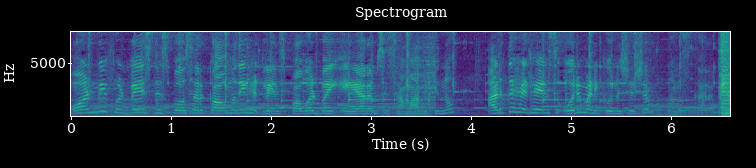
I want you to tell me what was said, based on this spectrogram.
On Mi food waste disposer Kaumudi headlines powered by A R M C സമാപിക്കുന്നു. അടുത്ത ഹെഡ്ലൈൻസ് ഒരു മണിക്കൂറിന് ശേഷം നമസ്കാരം.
